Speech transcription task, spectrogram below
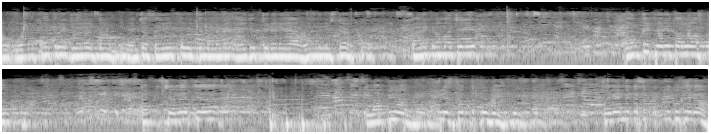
पुसेगाव व ज्वेलर्स झोन यांच्या संयुक्त विद्यमानाने आयोजित केलेल्या या होम मिनिस्टर कार्यक्रमाचे अंतिम फेरी चालू असतात. क्षणाच्या लांबीवर आपले फक्त उभे. सगळ्यांना कसं वाटते कुसेगाव?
